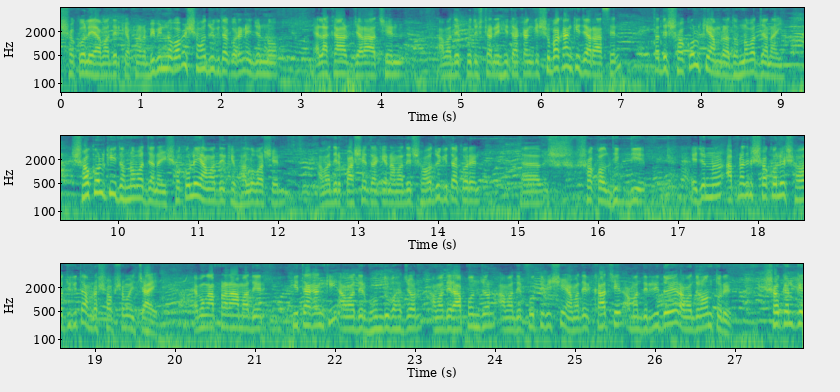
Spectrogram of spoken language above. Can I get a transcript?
সকলে আমাদেরকে আপনারা বিভিন্নভাবে সহযোগিতা করেন। এই জন্য এলাকার যারা আছেন, আমাদের প্রতিষ্ঠানের হিতাকাঙ্ক্ষী, শুভাকাঙ্ক্ষী যারা আছেন, তাদের সকলকে আমরা ধন্যবাদ জানাই। সকলকেই ধন্যবাদ জানাই। সকলেই আমাদেরকে ভালোবাসেন, আমাদের পাশে থাকেন, আমাদের সহযোগিতা করেন সকল দিক দিয়ে। এজন্য আপনাদের সকলের সহযোগিতা আমরা সবসময় চাই এবং আপনারা আমাদের হিতাকাঙ্ক্ষী, আমাদের বন্ধুভাজন, আমাদের আপনজন, আমাদের প্রতিবেশী, আমাদের কাছের, আমাদের হৃদয়ের, আমাদের অন্তরের সকলকে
